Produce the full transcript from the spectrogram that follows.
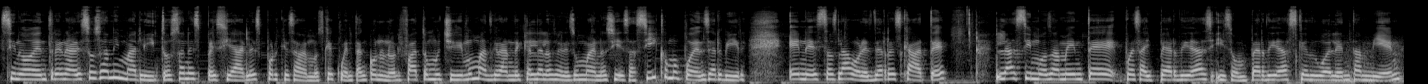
sino de entrenar esos animalitos tan especiales, porque sabemos que cuentan con un olfato muchísimo más grande que el de los seres humanos y es así como pueden servir en estas labores de rescate. Lastimosamente, pues hay pérdidas y son pérdidas que duelen también,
